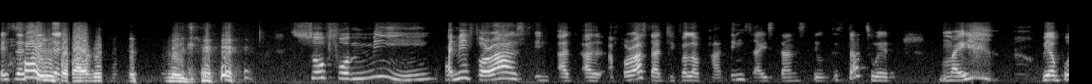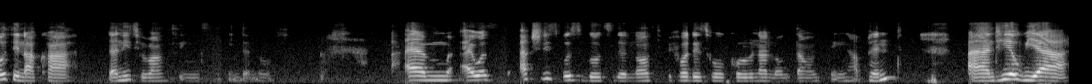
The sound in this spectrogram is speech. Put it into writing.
It's the thing that so for me i mean for us in at, at, for us as developer things i stand still. To start with my we are both in a car that need to run things in the north. Um i was actually supposed to go to the north before this whole corona lockdown thing happened. And here we are,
